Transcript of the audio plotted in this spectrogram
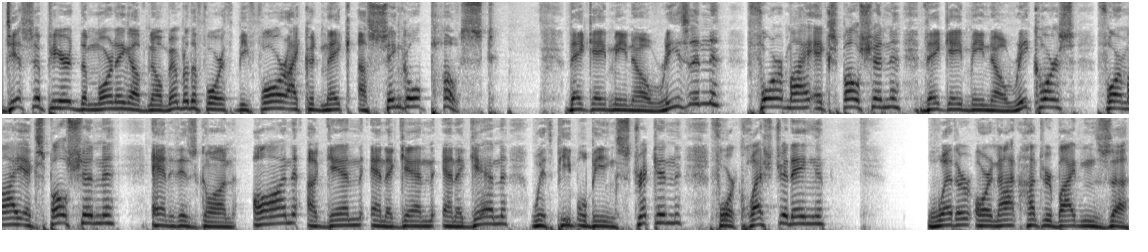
disappeared the morning of November the 4th before I could make a single post They gave me no reason for my expulsion. They gave me no recourse for my expulsion. And it has gone on again and again and again with people being stricken for questioning whether or not Hunter Biden's uh,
